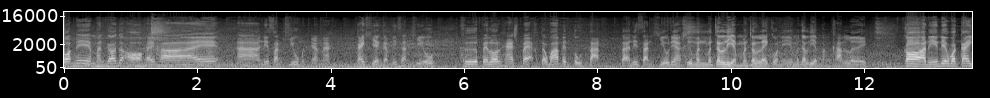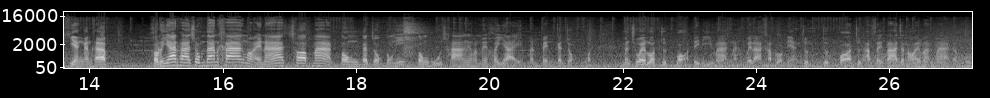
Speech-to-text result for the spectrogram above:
รถนี่มันก็จะออกคล้ายๆอ่านิสสันคิวเหมือนกันนะ ใกล้เคียงกับนิสสันคิวคือเป็นรถแฮชแบ็กแต่ว่าเป็นตูดตัด แต่นิสสันคิวเนี่ยคือมันมันจะเหลี่ยมมันจะเล็กกว่านี้ มันจะเหลี่ยมทั้งคันเลย ก็อันนี้เรียกว่าใกล้เคียงกันครับ ขออนุญาตพาชมด้านข้างหน่อยนะ ชอบมากตรงกระจกตรงนี้ ตรงหูช้างเนี่ยมันไม่ค่อยใหญ่ มันเป็นกระจกหมด มันช่วยลดจุดบอดได้ดีมากนะ เวลาขับรถเนี่ยจุดจุดบอดจุดอับสายตาจะน้อยมากๆครับผม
